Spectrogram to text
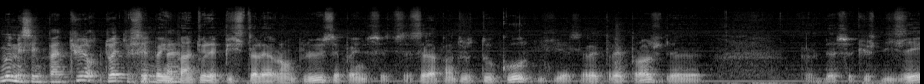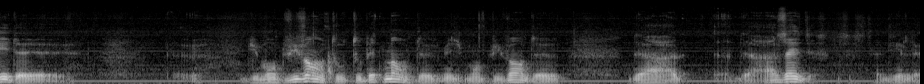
Oui, mais c'est une peinture. Toi, tu fais C'est pas une pein- peinture épistolaire non plus, c'est pas une- c'est- la peinture tout court qui serait très proche de, de ce que je disais, de, euh, du monde vivant, tout, tout bêtement, de, mais du monde vivant de, de, A, de A à Z, c'est-à-dire le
